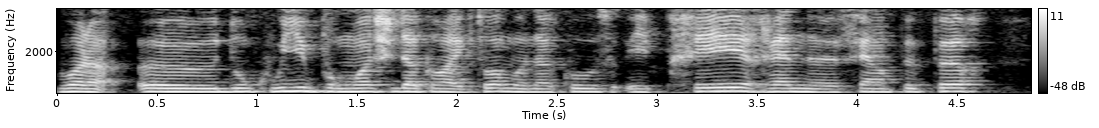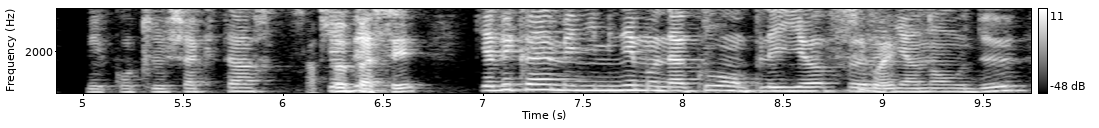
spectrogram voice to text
voilà, donc oui, pour moi, je suis d'accord avec toi. Monaco est prêt. Rennes fait un peu peur, mais contre le Shakhtar, Ça qui peut avait, passer. qui avait quand même éliminé Monaco en play-off euh, il y a un an ou deux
